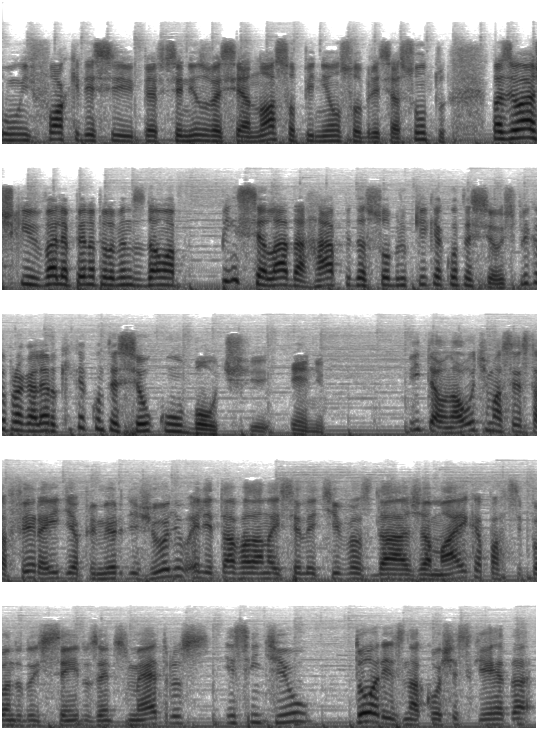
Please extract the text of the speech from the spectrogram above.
o, enfoque desse PFC News vai ser a nossa opinião sobre esse assunto, mas eu acho que vale a pena pelo menos dar uma pincelada rápida sobre o que, que aconteceu. Explica pra galera o que, que aconteceu com o Bolt, Enio. Então, na última sexta-feira, aí, dia 1 de julho, ele estava lá nas seletivas da Jamaica, participando dos 100 e 200 metros, e sentiu dores na coxa esquerda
